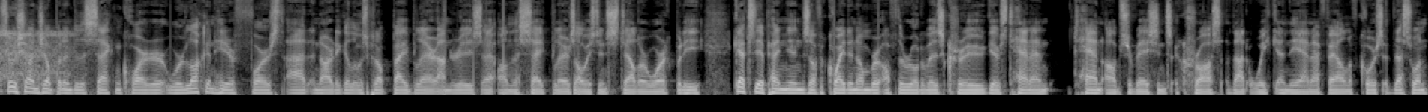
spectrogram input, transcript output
So, Shawn, jumping into the second quarter, we're looking here first at an article that was put up by Blair Andrews uh, on the site. Blair's always doing stellar work, but he gets the opinions of quite a number of the RotoViz crew, gives 10, and 10 observations across that week in the NFL. And of course, at this one,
